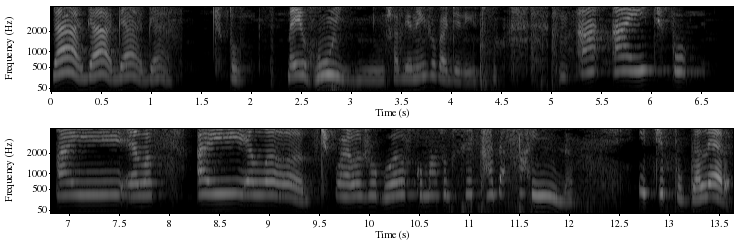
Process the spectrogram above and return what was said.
gá, gá, gá, gá tipo, meio ruim, não sabia nem jogar direito. Aí, tipo, aí ela, aí ela, tipo, ela jogou, ela ficou mais obcecada ainda. E tipo, galera,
